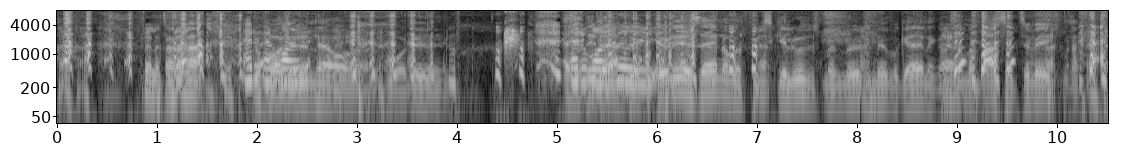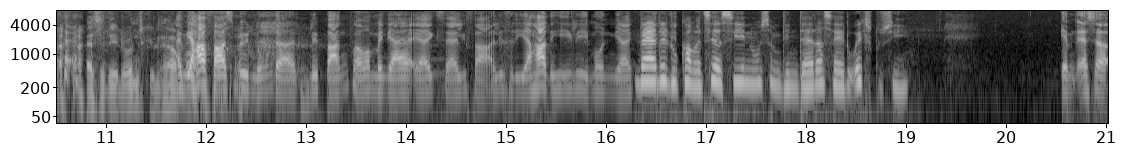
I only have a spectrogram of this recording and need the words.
Falder til er du, du er får lige den her over. Hvor det, Er du det, der, det, det, er jo det, jeg sagde, når man fik skæld ud, hvis man mødte nede på gaden, ikke? og så er man bare sat til vægs. Men, altså, det er et undskyld. Jamen, jeg har faktisk mødt nogen, der er lidt bange for mig, men jeg er ikke særlig farlig, fordi jeg har det hele i munden. Jeg, Hvad er det, du kommer til at sige nu, som din datter sagde, du ikke skulle sige? Jamen altså,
